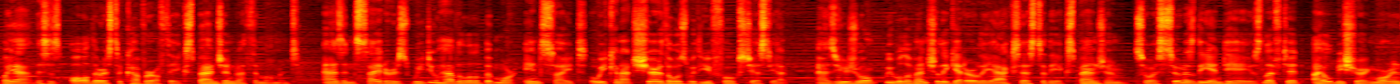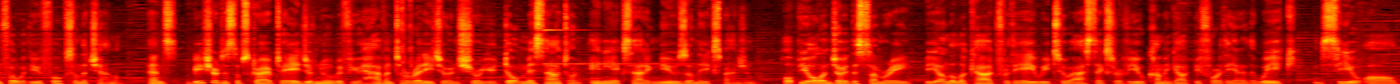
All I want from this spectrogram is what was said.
But yeah, this is all there is to cover of the expansion at the moment. As insiders, we do have a little bit more insight, but we cannot share those with you folks just yet. As usual, we will eventually get early access to the expansion, so as soon as the NDA is lifted, I will be sharing more info with you folks on the channel. Hence, be sure to subscribe to Age of Noob if you haven't already to ensure you don't miss out on any exciting news on the expansion. Hope you all enjoyed this summary, be on the lookout for the AOE 2 Aztecs review coming out before the end of the week, and see you all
